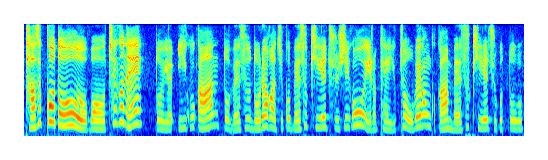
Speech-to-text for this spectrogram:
다스코도 뭐 최근에 또이 구간 또 매수 노려가지고 매수 기회 주시고 이렇게 6,500원 구간 매수 기회 주고 또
